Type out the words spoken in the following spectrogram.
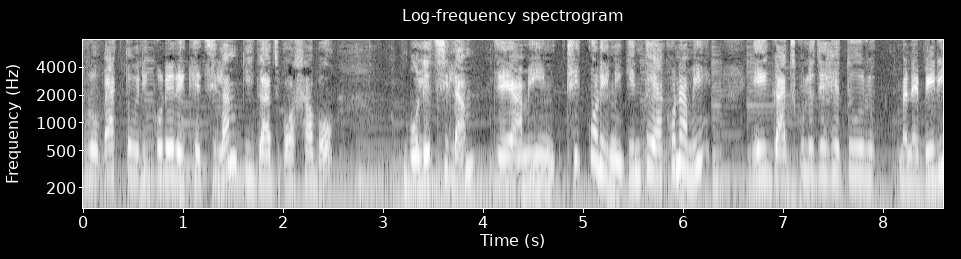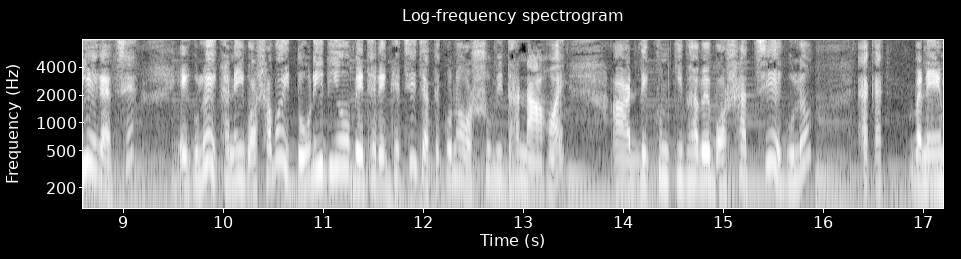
গ্রো ব্যাগ তৈরি করে রেখেছিলাম, কি গাছ বসাবো। বলেছিলাম যে আমি ঠিক করিনি, কিন্তু এখন আমি এই গাছগুলো যেহেতু মানে বেরিয়ে গেছে, এগুলো এখানেই বসাবো। এই দড়ি দিয়েও বেঁধে রেখেছি যাতে কোনো অসুবিধা না হয়। আর দেখুন কীভাবে বসাচ্ছি এগুলো। এক এক মানে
